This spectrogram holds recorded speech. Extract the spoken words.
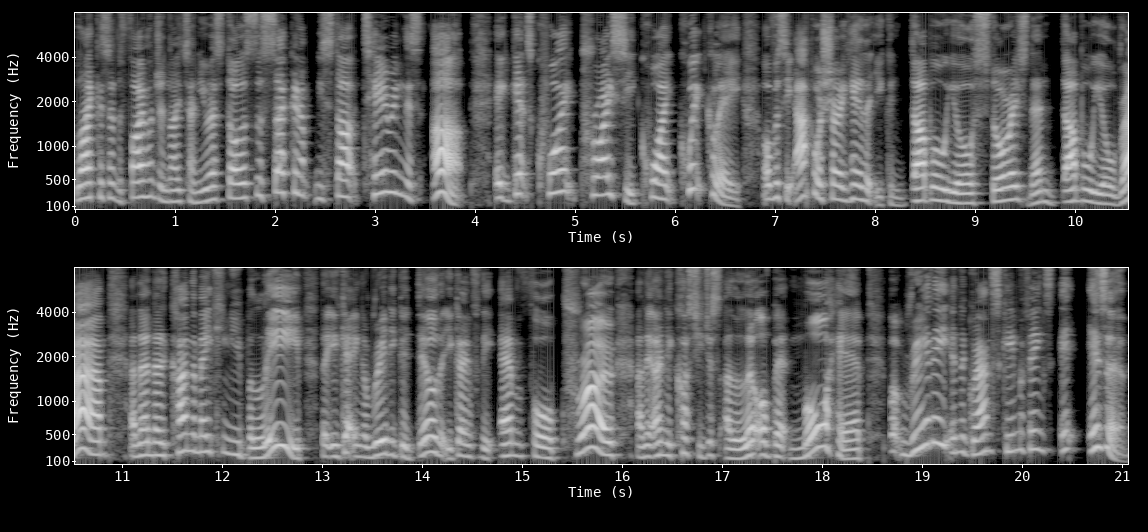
like I said, the 599 US dollars, the second you start tearing this up, it gets quite pricey quite quickly. Obviously Apple is showing here that you can double your storage, then double your RAM, and then they're kind of making you believe that you're getting a really good deal, that you're going for the M4 Pro, and it only costs you just a little bit more here. But really, in the grand scheme of things, it isn't.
